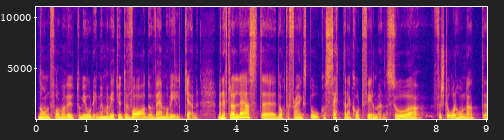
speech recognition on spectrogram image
någon form av utomjording, men man vet ju inte vad och vem och vilken. Men efter att ha läst eh, Dr. Franks bok och sett den här kortfilmen så förstår hon att eh,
